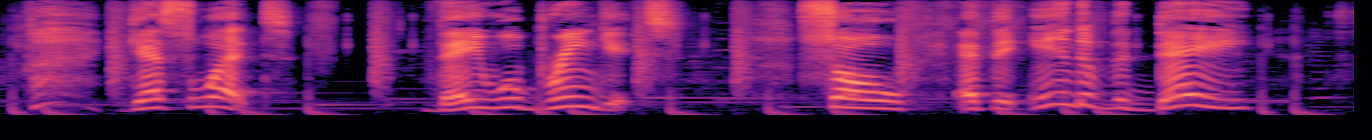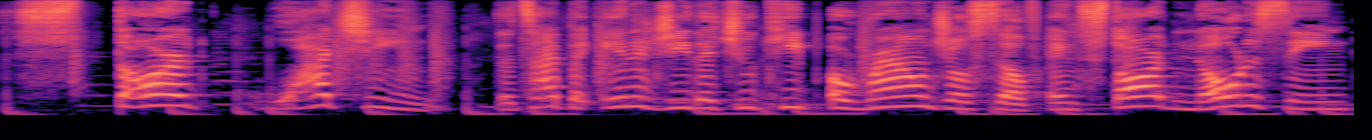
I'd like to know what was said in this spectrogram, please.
guess what? They will bring it. So at the end of the day, start watching the type of energy that you keep around yourself and start noticing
